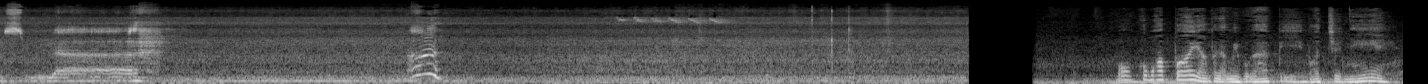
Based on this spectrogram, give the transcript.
Bismillah. Ah. Pokok berapa yang nak ambil bunga api? Beracun ni.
